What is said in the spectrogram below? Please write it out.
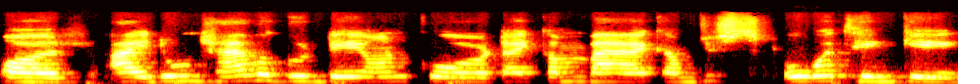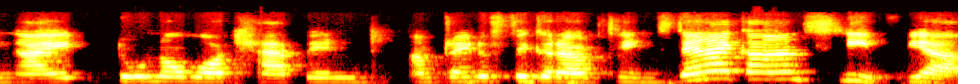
or I don't have a good day on court. I come back, I'm just overthinking. I don't know what happened. I'm trying to figure out things. Then I can't sleep. Yeah.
